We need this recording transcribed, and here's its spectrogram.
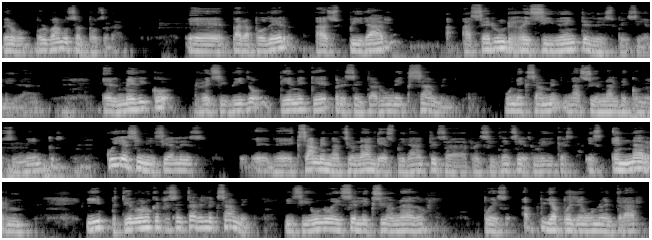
Pero volvamos al posgrado. Eh, para poder aspirar a ser un residente de especialidad, el médico recibido tiene que presentar un examen, un examen nacional de conocimientos, cuyas iniciales eh, de examen nacional de aspirantes a residencias médicas es ENARM. Y pues, tiene uno que presentar el examen. Y si uno es seleccionado pues ah, ya puede uno entrar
